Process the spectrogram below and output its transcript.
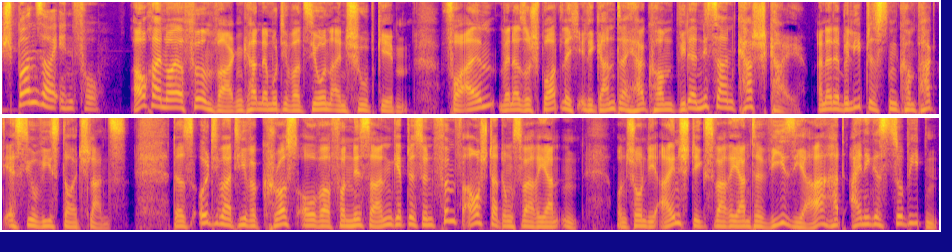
Sponsorinfo auch ein neuer Firmenwagen kann der Motivation einen Schub geben. Vor allem, wenn er so sportlich elegant daherkommt wie der Nissan Qashqai, einer der beliebtesten Kompakt-SUVs Deutschlands. Das ultimative Crossover von Nissan gibt es in fünf Ausstattungsvarianten. Und schon die Einstiegsvariante Visia hat einiges zu bieten.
